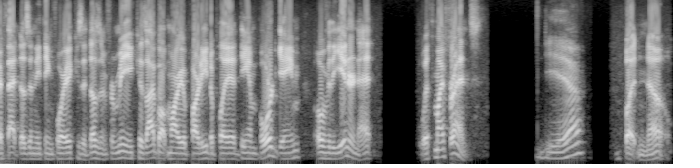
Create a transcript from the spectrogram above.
If that does anything for you, because it doesn't for me, because I bought Mario Party to play a damn board game over the internet with my friends. Yeah. But no,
